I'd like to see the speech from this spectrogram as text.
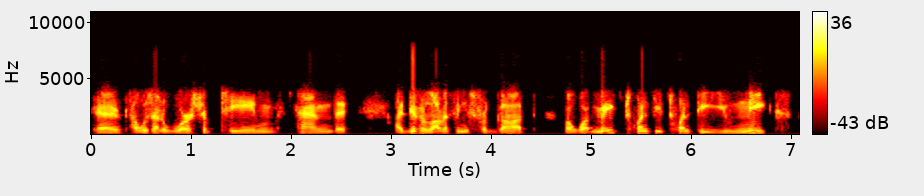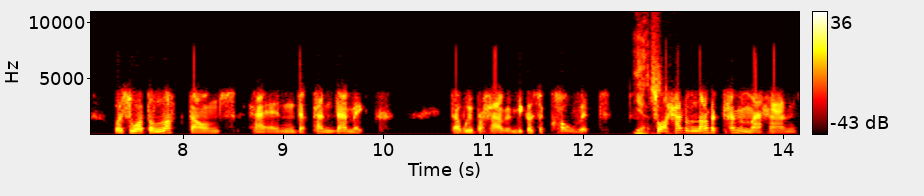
and I was at a worship team, and I did a lot of things for God. But what made 2020 unique was what the lockdowns and the pandemic that we were having because of COVID. Yes. So I had a lot of time in my hands.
